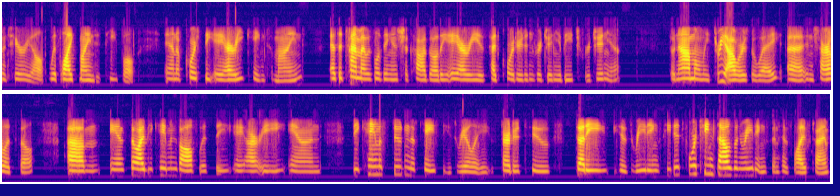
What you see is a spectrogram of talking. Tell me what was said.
material with like-minded people? And of course, the ARE came to mind. At the time, I was living in Chicago. The ARE is headquartered in Virginia Beach, Virginia. So now I'm only three hours away uh, in Charlottesville. Um, and so I became involved with the ARE and became a student of Cayce's, really. Started to study his readings. He did 14,000 readings in his lifetime,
